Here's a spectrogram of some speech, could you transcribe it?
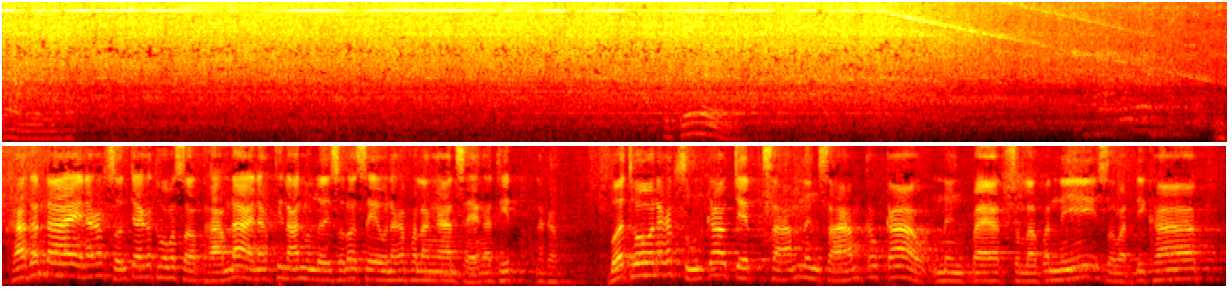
ได้เลยนะครับโอ เคคราท่านใดนะครับ สนใจก็โทรมาสอบถามได้นะครับ ที่ร้านมังเลยโซลาเซลล์นะครับ พลังงานแสงอาทิตย์นะครับ เบอร์โทรนะครับ 0973139918สำหรับวันนี้ สวัสดีครับ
